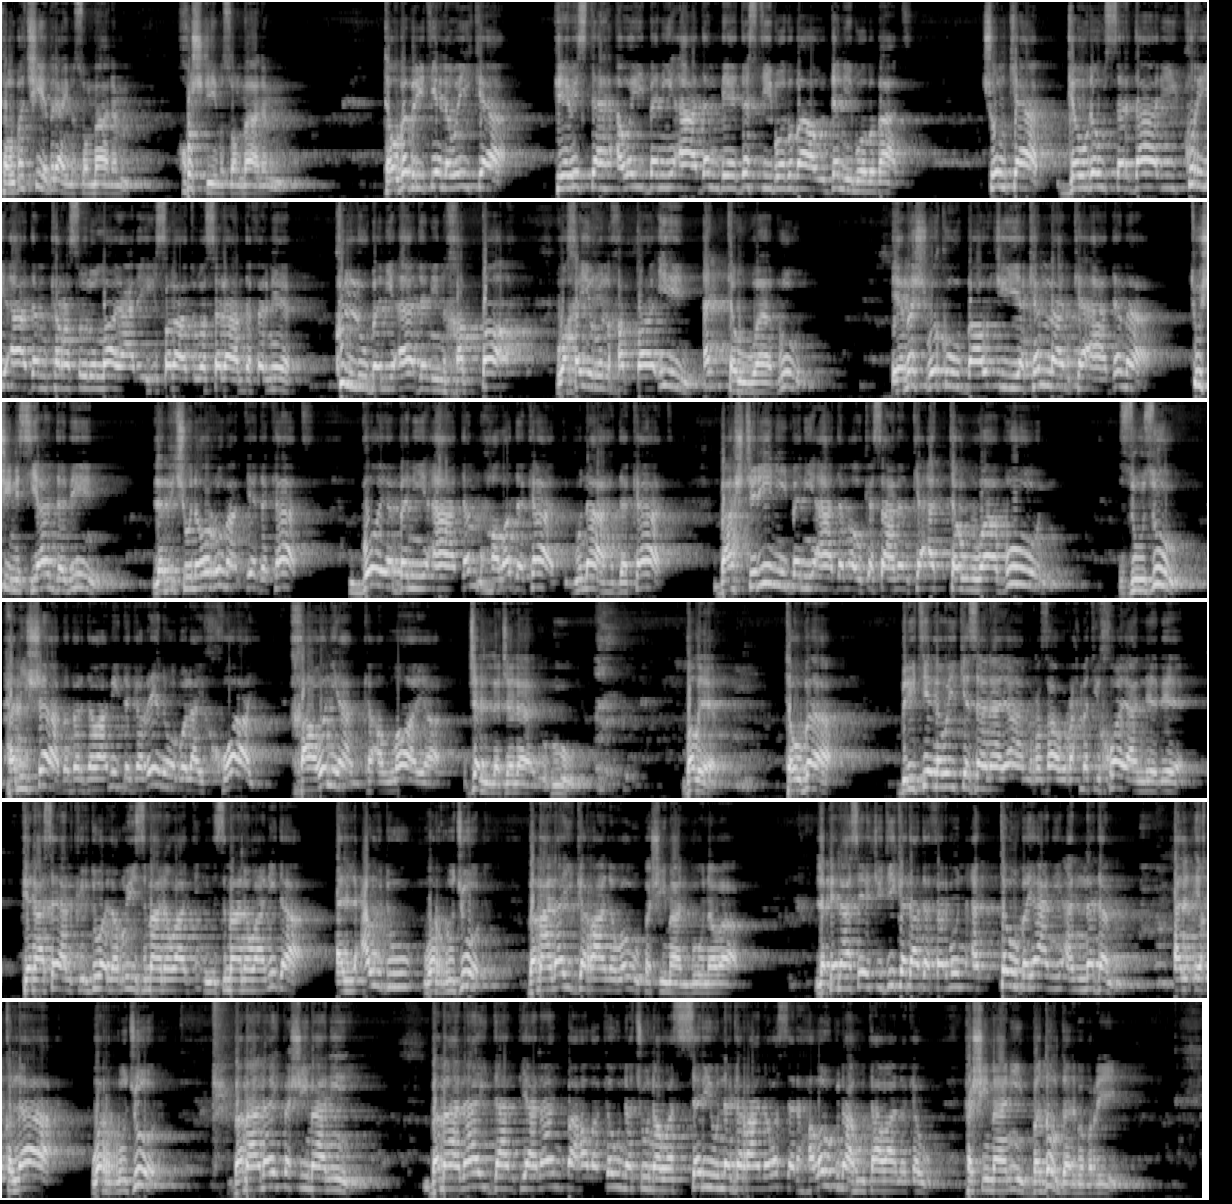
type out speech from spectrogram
تەوبە چییە برای مسلمانم خوشکی مسلمانم تەوبە بریتیە لەوەی کە پێویستە ئەوەی بەنی ئادەم بێ دەستی بۆ ببا و دەمی بۆ ببات چونکە گەورە و سەرداری کوڕی ئادەم کە ڕسول الله عليه سەلات وسلام دەفەرمێ كل بني آدم خطاء وخير الخطائين التوابون ئێمەش وەکو باوکی یەکەممان کە ئادەمە تووشی نسیان دەبین لە بیچوونەوە ڕوومان تێ دەکات بۆیە بەنی ئادەم هەڵە دەکات گوناه دەکات باشترینی بەنی ئادەم ئەو کەسانن کە ئەتەوابوون زوو زوو هەمیشە بە بەردەوامی دەگەڕێنەوە بۆ لای خوای خاوەنیان کە ئەڵڵایە جل جلاله بەڵێ تەوبە بریتیە لەوەی کە زانایان ڕەزا و ڕەحمەتی خۆیان لێبێ پێناسەیان کردووە لە ڕووی زمانەوانیدا العود والرجوع بە مانای گەڕانەوە و پەشیمان بوونەوە لە پێناسەیەکی دیکەدا دەفەرمونون التوبە یعنی الندم الاقلاع والرجوع بە مانای پەشیمانی بە مانای دانپیانان بە هەڵەکە و نەچوونەوە سەری و نەگەڕانەوە سەر هەڵە و گوناه و تاوانەکە و پەشیمانی بەدڵ دەرببڕی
